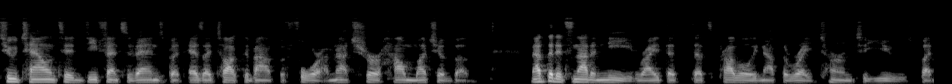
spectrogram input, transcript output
two talented defensive ends. But as I talked about before, I'm not sure how much of a not that it's not a need, right? That that's probably not the right term to use, but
